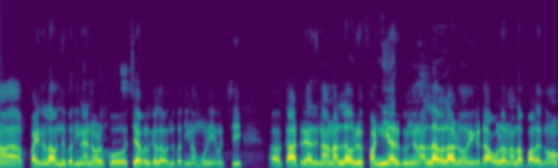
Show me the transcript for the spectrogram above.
நான் ஃபைனலாக வந்து பார்த்திங்கன்னா என்னோட கோ சேவல்களை வந்து பார்த்திங்கன்னா மூணையும் வச்சு காட்டுறேன். அதுனா நல்ல ஒரு ஃபன்னியாக இருக்குங்க. நல்லா விளாடும். எங்கிட்ட அவ்வளோ நல்லா பழகும்.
